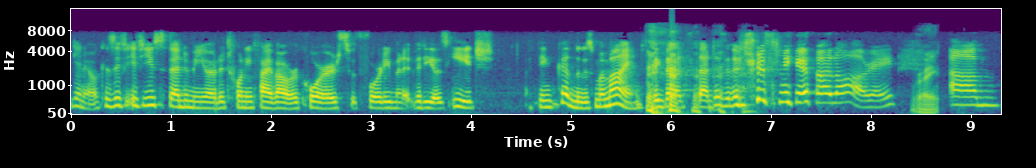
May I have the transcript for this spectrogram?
you know because if, if you said to me you had a 25 hour course with 40 minute videos each i think i'd lose my mind. Like that that doesn't interest me at all right? Right. Um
